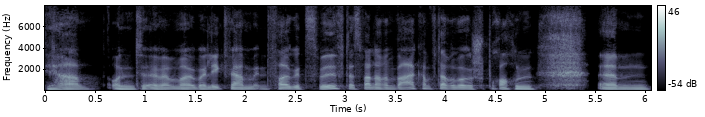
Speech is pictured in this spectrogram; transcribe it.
Ja, und äh, wenn man mal überlegt, wir haben in Folge 12, das war noch im Wahlkampf, darüber gesprochen, ähm,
